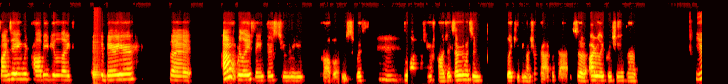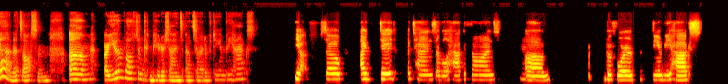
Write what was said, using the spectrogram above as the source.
funding would probably be like a barrier, but I don't really think there's too many problems with mm-hmm. launching of projects. Everyone's been like keeping on track with that. So I really appreciate that. Yeah, that's awesome. Um, are you involved in computer science outside of DMV hacks? Yeah. So I did attend several hackathons. Mm-hmm. Um, before DMV hacks.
